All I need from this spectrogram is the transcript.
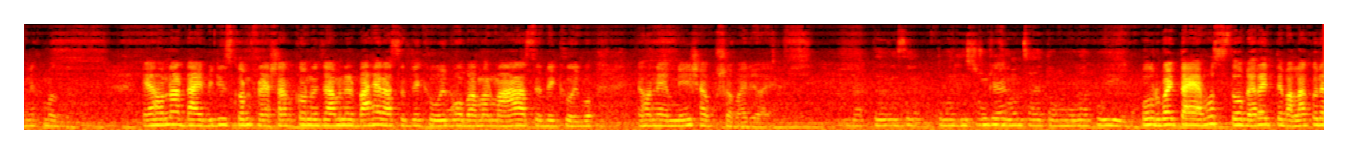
অনেক মজা। এখন আর ডায়াবেটিস কোন প্রেশার কোন যে আমার বাহের আছে দেখে হইব বা আমার মা আছে দেখে হইব। এখন এমনি সব সবাই হয় ওরা ভাই তাই অবস্থা বেড়াইতে বালা করে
